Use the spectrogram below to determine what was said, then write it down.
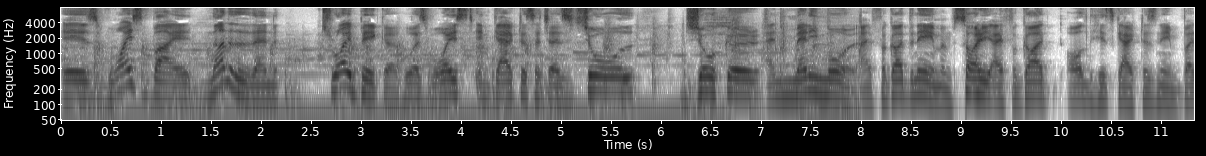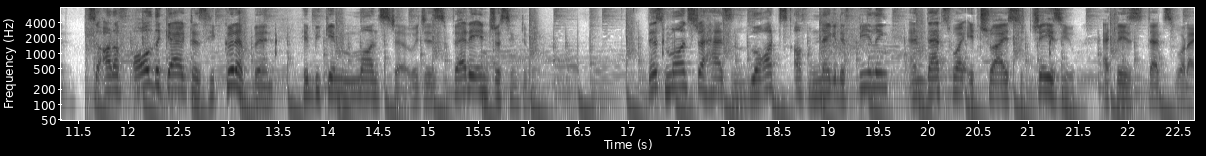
is voiced by none other than Troy Baker, who has voiced in characters such as Joel, Joker, and many more. I forgot the name. I'm sorry, I forgot all his characters' name. But so out of all the characters he could have been, he became a monster, which is very interesting to me. This monster has lots of negative feeling and that's why it tries to chase you. At least that's what I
